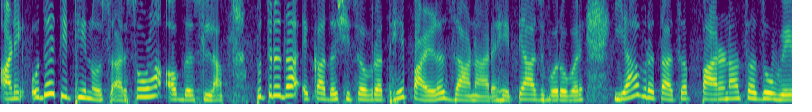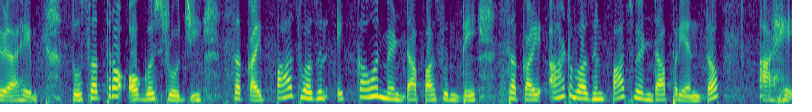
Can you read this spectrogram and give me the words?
आणि उदय तिथीनुसार सोळा ऑगस्टला पुत्रदा एकादशीचं व्रत हे पाळलं जाणार आहे. त्याचबरोबर या व्रताचा पारणाचा जो वेळ आहे तो सतरा ऑगस्ट रोजी सकाळी पाच वाजून एक्कावन्न मिनिटापासून ते सकाळी आठ वाजून पाच मिनिटापर्यंत आहे.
